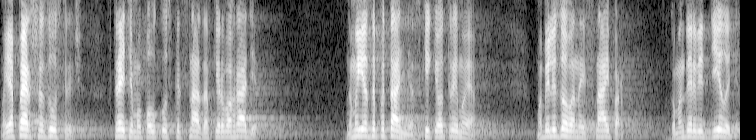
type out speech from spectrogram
моя перша зустріч в третьому полку спецназа в Кіровограді, на моє запитання, скільки отримує мобілізований снайпер, командир відділення,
